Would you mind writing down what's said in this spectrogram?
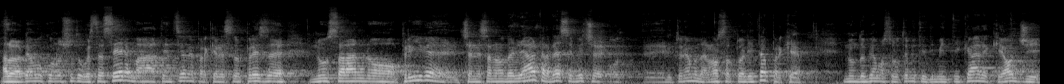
Allora abbiamo conosciuto questa sera, ma attenzione perché le sorprese non saranno prive, ce ne saranno degli altri. Adesso invece eh, ritorniamo nella nostra attualità perché non dobbiamo assolutamente dimenticare che oggi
